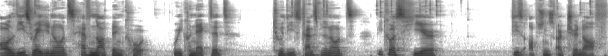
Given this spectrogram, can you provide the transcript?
all these radio nodes have not been reconnected to these transmitter nodes because here these options are turned off.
